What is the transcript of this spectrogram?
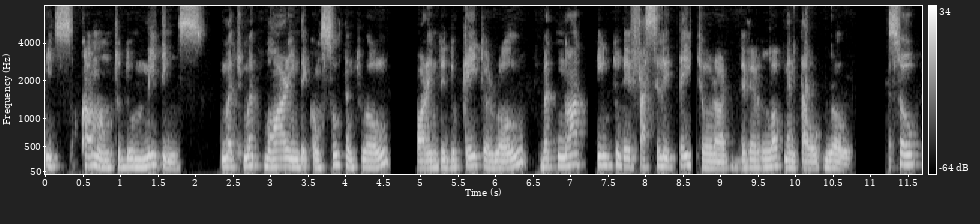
it's common to do meetings much, much more in the consultant role or in the educator role, but not into the facilitator or developmental role. So,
